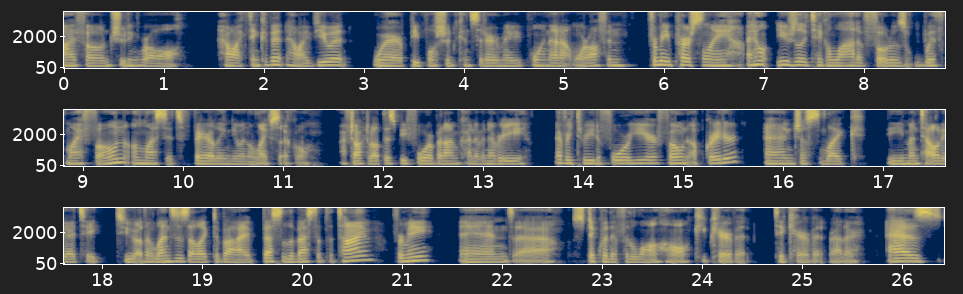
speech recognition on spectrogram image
iPhone shooting raw, how I think of it, how I view it, where people should consider maybe pulling that out more often. For me personally, I don't usually take a lot of photos with my phone unless it's fairly new in the life cycle. I've talked about this before, but I'm kind of an every every 3 to 4 year phone upgrader and just like the mentality I take to other lenses, I like to buy best of the best at the time for me and uh, stick with it for the long haul. Keep care of it, take care of it rather. As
